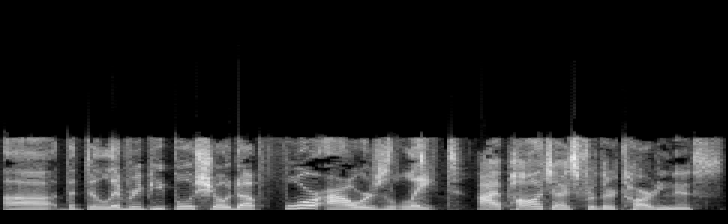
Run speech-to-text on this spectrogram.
Uh, the delivery people showed up four hours late. I apologize for their tardiness.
